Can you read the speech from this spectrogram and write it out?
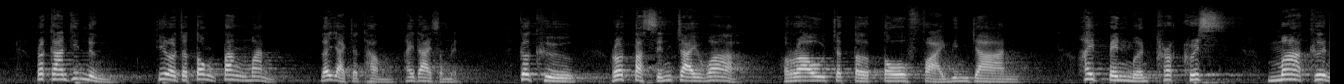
ำประการที่หนึ่งที่เราจะต้องตั้งมั่น และอยากจะทำให้ได้สำเร็จ ก็คือเราตัดสินใจว่าเราจะเติบโตฝ่ายวิญญาณ ให้เป็นเหมือนพระคริสต์มากขึ้น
